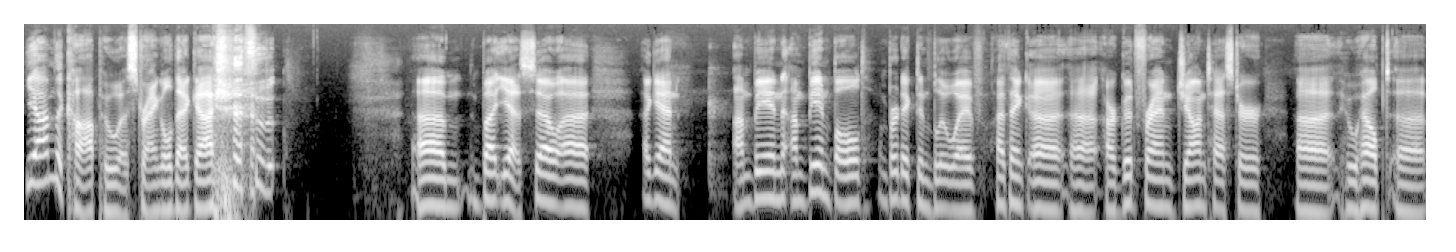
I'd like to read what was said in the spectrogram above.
Yeah, I'm the cop who uh, strangled that guy. um, but yeah, so uh, again, I'm being I'm being bold. I'm predicting blue wave. I think uh, uh, our good friend Jon Tester, uh, who helped uh,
